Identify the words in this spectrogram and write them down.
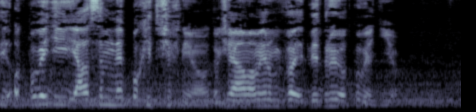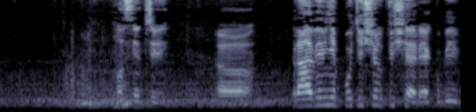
ty odpovědi, já jsem nepochyt všechny, jo, takže já mám jenom dvě, dvě druhy odpovědí, jo. Vlastně tři. Uh, právě mě potěšil Fisher, jakoby,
